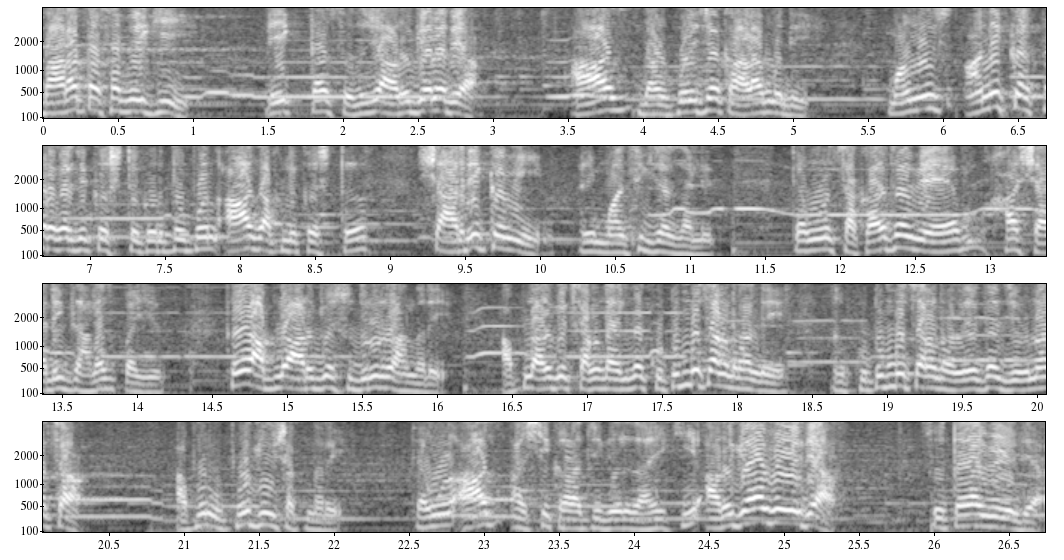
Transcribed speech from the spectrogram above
बारा तासापैकी एक तास स्वतःच्या आरोग्याला द्या. आज धावपळीच्या काळामध्ये माणूस अनेक प्रकारचे कष्ट करतो पण आज आपले कष्ट शारीरिक कमी आणि मानसिक जास्त झालेत. त्यामुळे सकाळचा व्यायाम हा शारीरिक झालाच पाहिजे. तर आपलं आरोग्य सुदृढ राहणार आहे. आपलं आरोग्य चांगलं राहिलं तर कुटुंब चांगलं राहणे आणि कुटुंब चांगलं राहिले तर जीवनाचा आपण उपयोग घेऊ शकणार आहे. त्यामुळे आज अशी काळाची गरज आहे की आरोग्याला वेळ द्या. स्वतःला वेळ द्या.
